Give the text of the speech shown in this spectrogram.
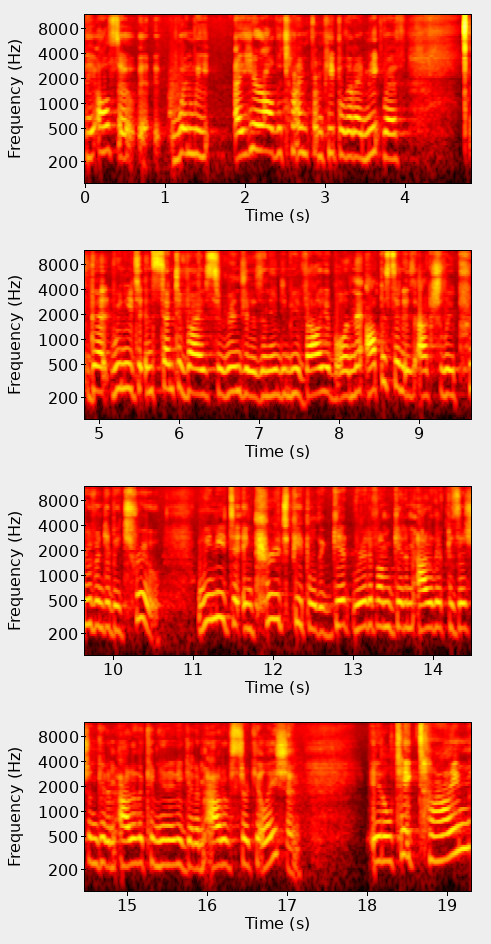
They also, uh, when we, I hear all the time from people that I meet with, that we need to incentivize syringes and they need to be valuable. And the opposite is actually proven to be true. We need to encourage people to get rid of them, get them out of their position, get them out of the community, get them out of circulation. It'll take time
